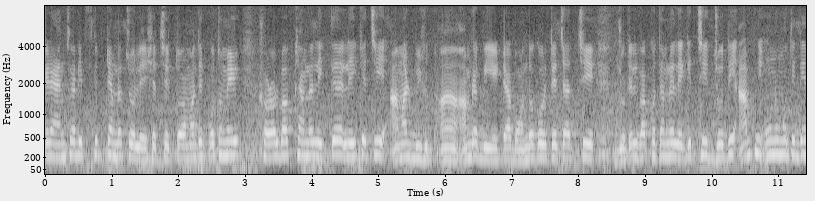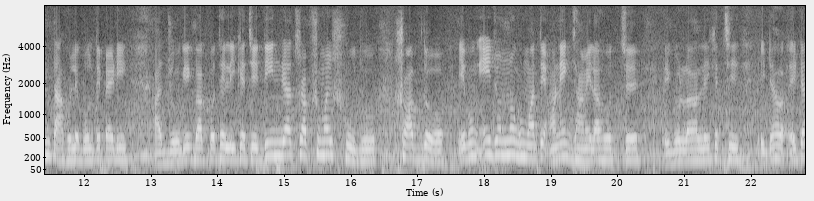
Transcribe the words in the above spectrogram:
এর অ্যান্সার স্ক্রিপ্টে আমরা চলে এসেছি। তো আমাদের প্রথমে সরল বাক্যে আমরা লিখতে, লিখেছি, আমার আমরা বিয়েটা বন্ধ করতে চাচ্ছি। জটিল বাক্যতে আমরা লিখেছি, যদি আপনি অনুমতি দেন তাহলে বলতে পারি। আর যৌগিক বাক্যতে লিখেছি, দিনরাত সবসময় শুধু শব্দ এবং এই জন্য ঘুমাতে অনেক ঝামেলা হচ্ছে। এগুলা লিখেছি এটা এটা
